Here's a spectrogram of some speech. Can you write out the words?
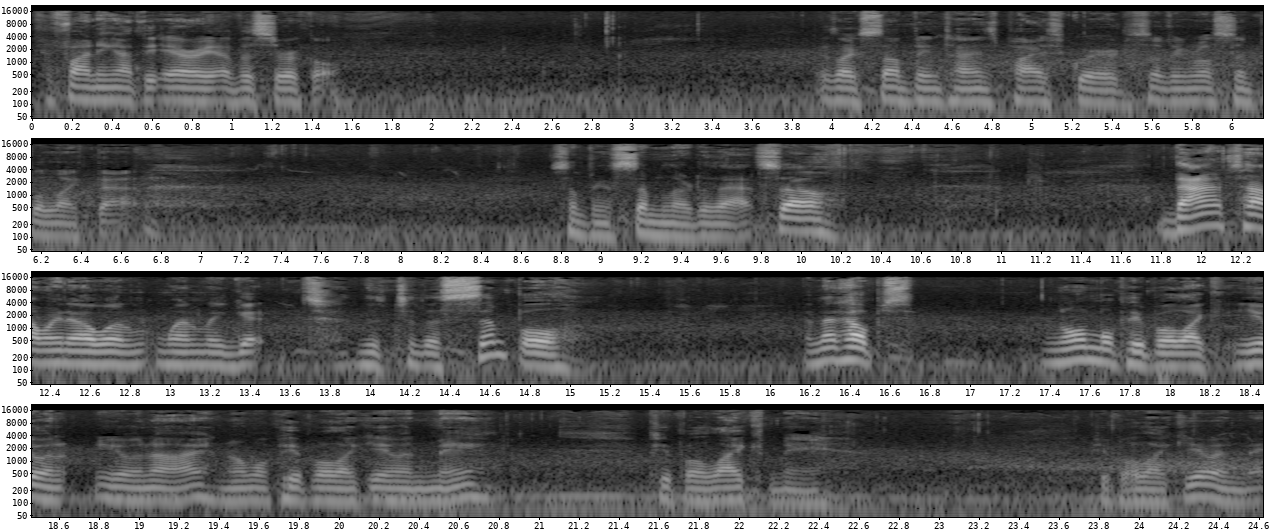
for finding out the area of a circle. It's like something times pi squared, something real simple like that. Something similar to that. So that's how we know when, when we get to the, to the simple, and that helps normal people like you and you and I, normal people like you and me, people like me, people like you and me.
